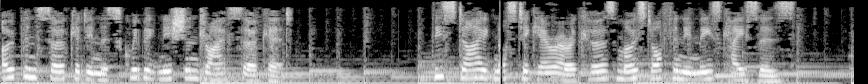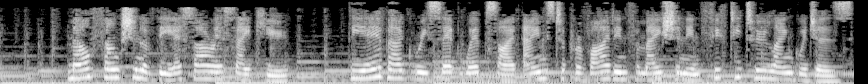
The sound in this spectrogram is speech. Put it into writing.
Open circuit in the squib ignition drive circuit. This diagnostic error occurs most often in these cases. Malfunction of the SRS-ECU. The Airbag Reset website aims to provide information in 52 languages.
